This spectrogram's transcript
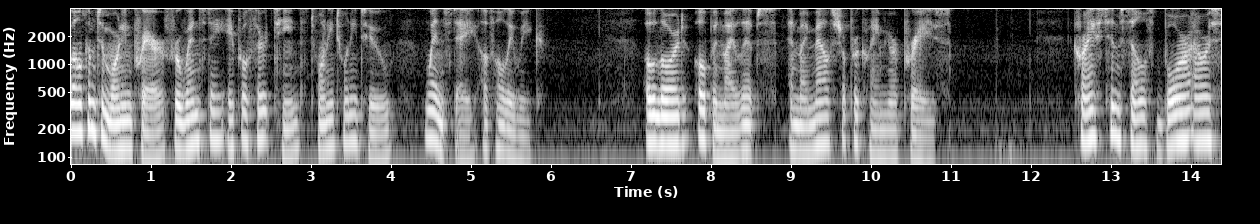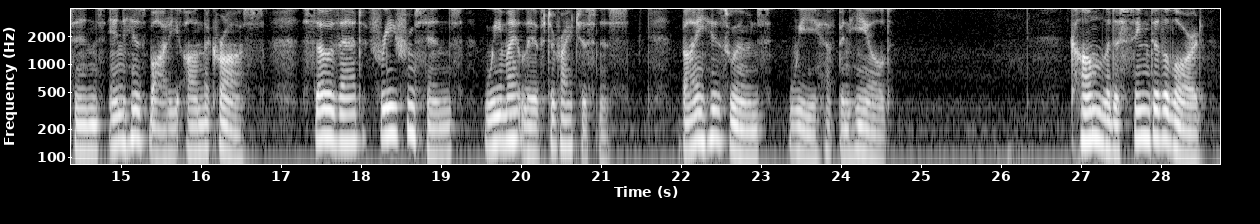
Welcome to morning prayer for Wednesday, April 13th, 2022, Wednesday of Holy Week. O Lord, open my lips, and my mouth shall proclaim your praise. Christ Himself bore our sins in His body on the cross, so that, free from sins, we might live to righteousness. By His wounds we have been healed. Come, let us sing to the Lord.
